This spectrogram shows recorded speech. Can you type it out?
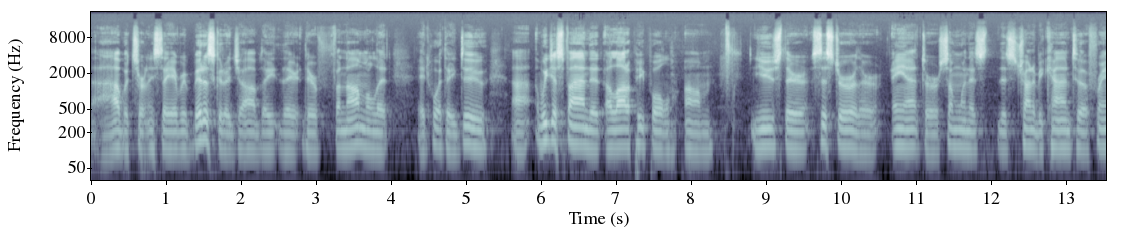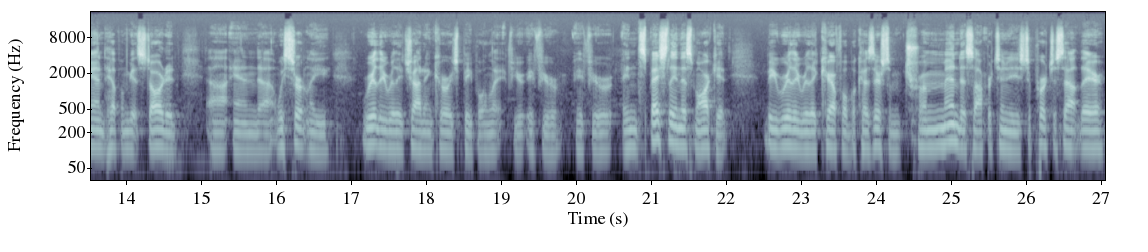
I would certainly say every bit as good a job. They they're, they're phenomenal at, at what they do. Uh, we just find that a lot of people um, use their sister or their aunt or someone that's that's trying to be kind to a friend to help them get started. Uh, and uh, we certainly really really try to encourage people if you're if you're if you're and especially in this market be really really careful because there's some tremendous opportunities to purchase out there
